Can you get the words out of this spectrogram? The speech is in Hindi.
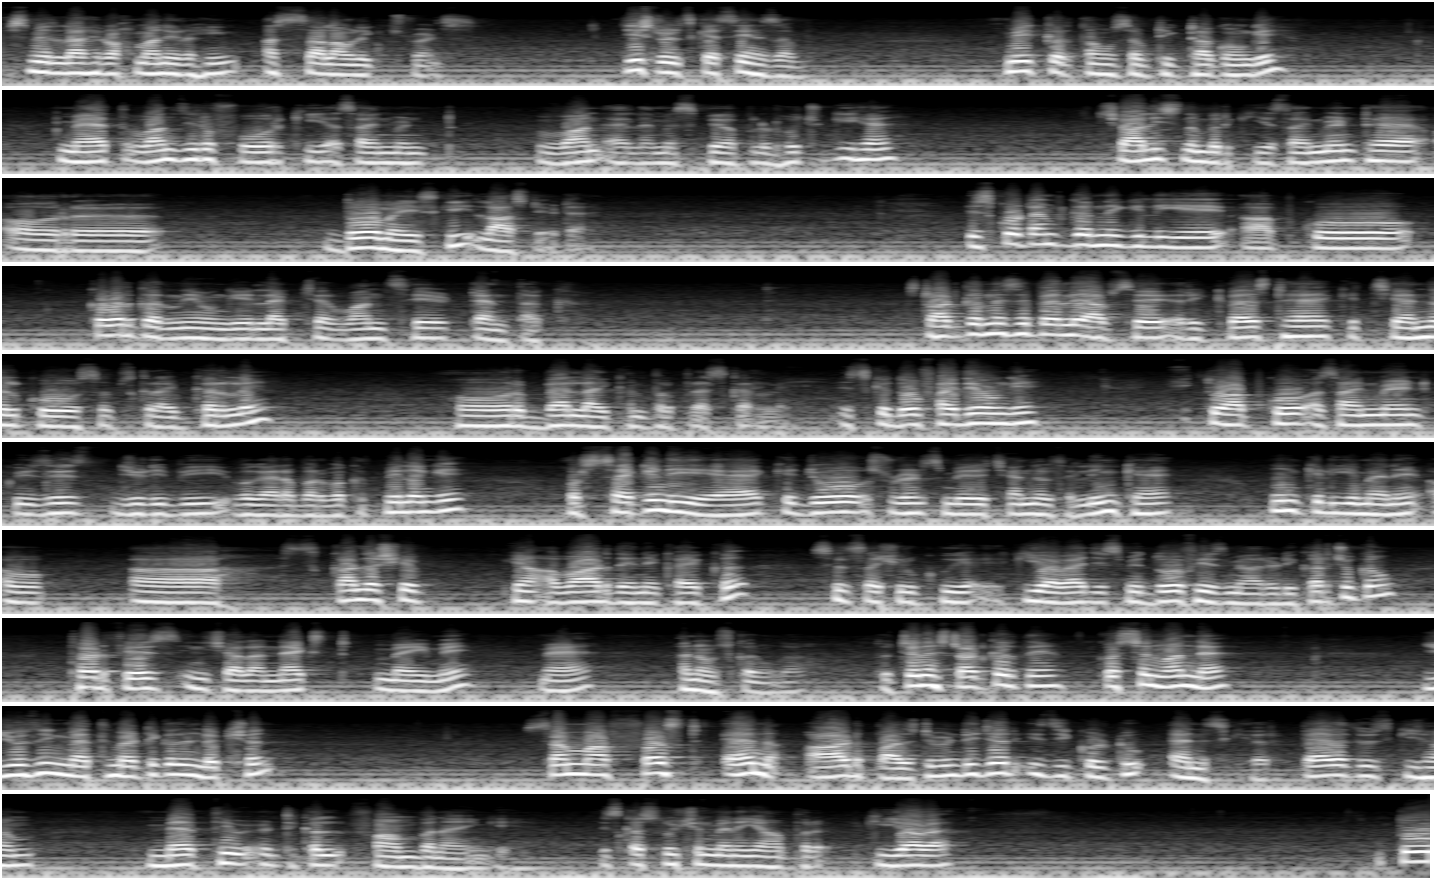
बसमीम अस्सलाम स्टूडेंट्स। जी स्टूडेंट्स, कैसे हैं सब? उम्मीद करता हूँ सब ठीक ठाक होंगे। मैथ 104 की assignment one L M S पे अपलोड हो चुकी है। 40 नंबर की असाइनमेंट है और दो मई इसकी लास्ट डेट है। इसको अटैम्प्ट करने के लिए आपको कवर करने होंगे लेक्चर वन से टेन तक। स्टार्ट करने से पहले आपसे रिक्वेस्ट है कि चैनल को सब्सक्राइब कर लें और बेल आइकन पर प्रेस कर लें। इसके दो फ़ायदे होंगे। एक तो आपको असाइनमेंट क्विजेज जीडीपी वगैरह बर वक्त मिलेंगे। और सेकंड ये है कि जो स्टूडेंट्स मेरे चैनल से लिंक हैं, उनके लिए मैंने स्कॉलरशिप या अवार्ड देने का एक सिलसिला शुरू किया हुआ है, जिसमें दो फ़ेज़ में ऑलरेडी कर चुका हूँ। थर्ड फ़ेज़ इंशाल्लाह नेक्स्ट मई में मैं अनाउंस करूँगा। तो चलें स्टार्ट करते हैं। क्वेश्चन वन है using mathematical induction sum of first n odd positive integer is equal to n square पहले तो इसकी हम मैथमेटिकल फॉर्म बनाएँगे। इसका सोल्यूशन मैंने यहाँ पर किया हुआ है। तो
